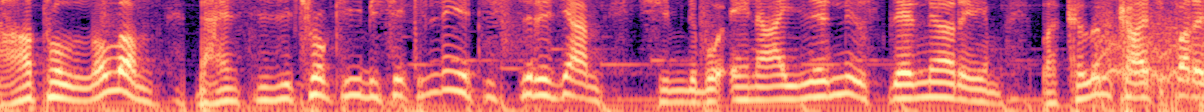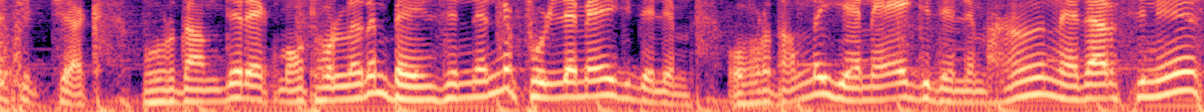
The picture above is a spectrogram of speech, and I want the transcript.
Rahat olun oğlum. Ben sizi çok iyi bir şekilde yetiştireceğim. Şimdi bu enayilerin üstlerini arayayım. Bakalım kaç para çıkacak. Buradan direkt motorların benzinlerini fullemeye gidelim. Oradan da yemeğe gidelim. Hı ne dersiniz?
